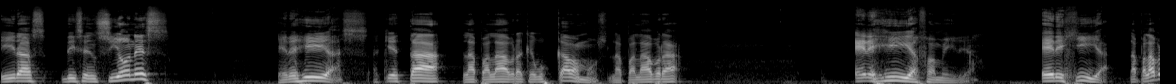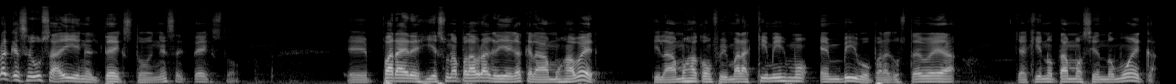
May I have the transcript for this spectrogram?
iras, disensiones, herejías. Aquí está la palabra que buscábamos, la palabra herejía, familia. Herejía. La palabra que se usa ahí en el texto, en ese texto, eh, para herejía es una palabra griega que la vamos a ver y la vamos a confirmar aquí mismo en vivo para que usted vea que aquí no estamos haciendo mueca.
